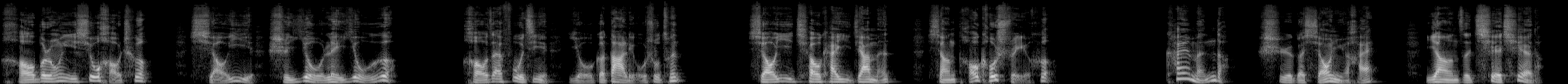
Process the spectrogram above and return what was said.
好不容易修好车，小易是又累又饿。好在附近有个大柳树村，小易敲开一家门，想讨口水喝。开门的是个小女孩，样子怯怯的，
